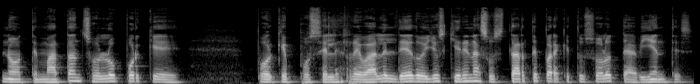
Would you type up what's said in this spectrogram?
No, te matan solo porque porque pues se les rebala el dedo, ellos quieren asustarte para que tú solo te avientes.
